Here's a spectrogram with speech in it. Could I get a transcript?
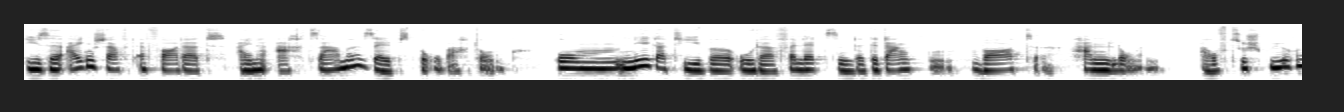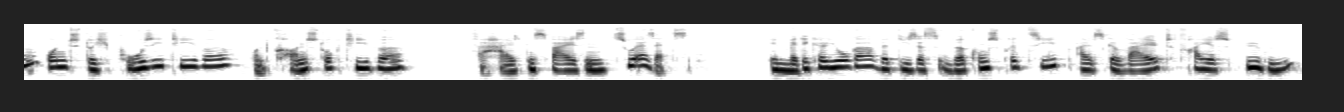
Diese Eigenschaft erfordert eine achtsame Selbstbeobachtung, um negative oder verletzende Gedanken, Worte, Handlungen aufzuspüren und durch positive und konstruktive Verhaltensweisen zu ersetzen. Im Medical Yoga wird dieses Wirkungsprinzip als gewaltfreies Üben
